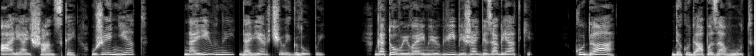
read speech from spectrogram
Али Альшанской уже нет, наивной, доверчивой, глупой, готовой во имя любви бежать без оглядки. Куда? Да куда позовут?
